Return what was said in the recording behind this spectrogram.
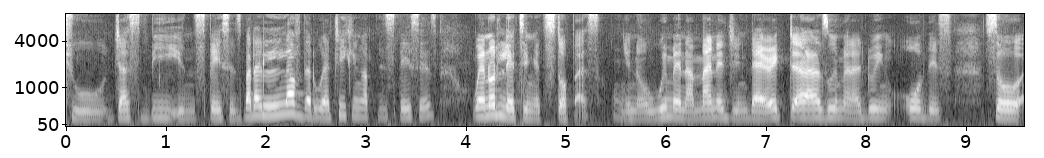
to just be in spaces. But I love that we're taking up these spaces. We're not letting it stop us. You know, women are managing directors, women are doing all this. So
